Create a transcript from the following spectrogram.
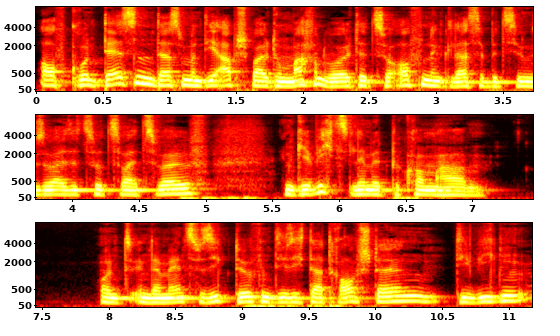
aufgrund dessen, dass man die Abspaltung machen wollte zur offenen Klasse beziehungsweise zu 212 ein Gewichtslimit bekommen haben. Und in der Men's Physik dürfen die sich da draufstellen, die wiegen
